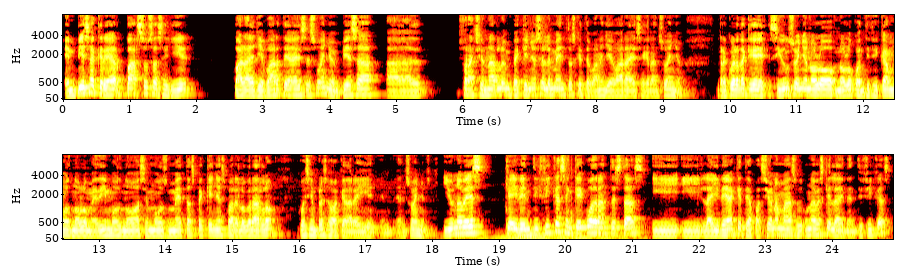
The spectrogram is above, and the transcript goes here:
empieza a crear pasos a seguir para llevarte a ese sueño. Empieza a fraccionarlo en pequeños elementos que te van a llevar a ese gran sueño. Recuerda que si un sueño no lo, no lo cuantificamos, no lo medimos, no hacemos metas pequeñas para lograrlo, pues siempre se va a quedar ahí en, sueños. Y una vez que identificas en qué cuadrante estás y, la idea que te apasiona más, una vez que la identificas,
